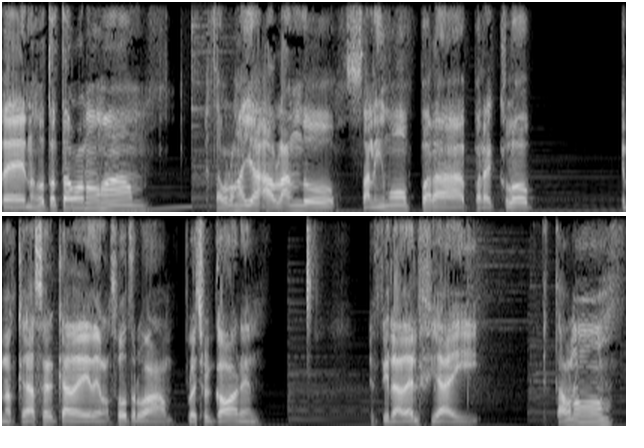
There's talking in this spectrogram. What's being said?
Eh, nosotros estábamos, um, estábamos allá hablando, salimos para, para el club que nos queda cerca de, de nosotros, a Pleasure Garden, en Filadelfia, y estábamos,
